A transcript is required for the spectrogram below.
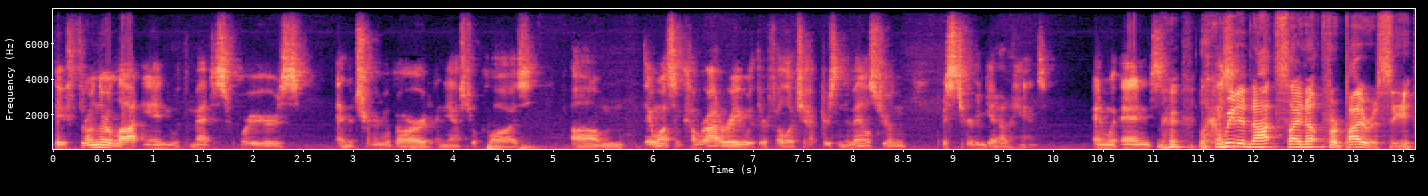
They've thrown their lot in with the Mantis Warriors and the Charnel Guard and the Astral Claws, Um, they want some camaraderie with their fellow chapters in the Maelstrom, but it's starting to get out of hand. And and like we did not sign up for piracy.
